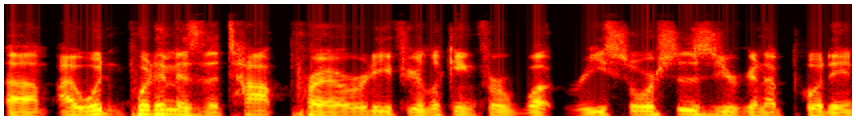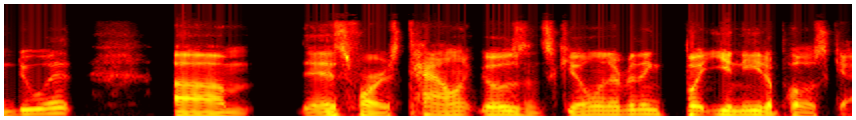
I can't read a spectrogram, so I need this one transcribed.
Um, I wouldn't put him as the top priority if you're looking for what resources you're going to put into it, um, as far as talent goes and skill and everything. But you need a post guy,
